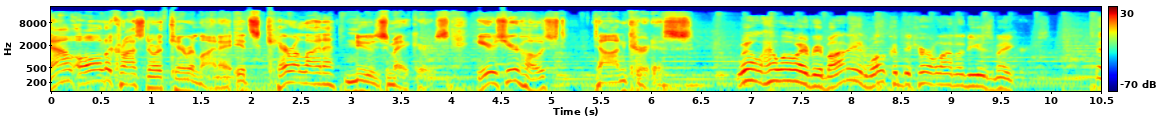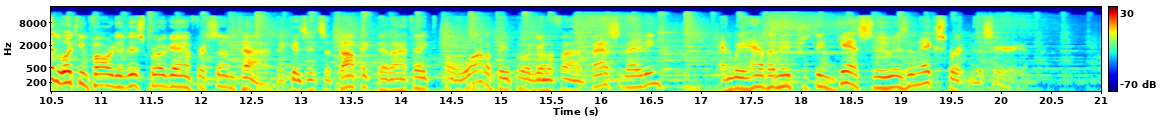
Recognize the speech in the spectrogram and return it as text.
Now, all across North Carolina, it's Carolina Newsmakers. Here's your host, Don Curtis. Well, hello, everybody, and welcome to Carolina Newsmakers. I've been looking forward to this program for some time because it's a topic that I think a lot of people are going to find fascinating, and we have an interesting guest who is an expert in this area.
